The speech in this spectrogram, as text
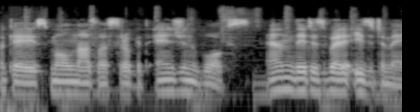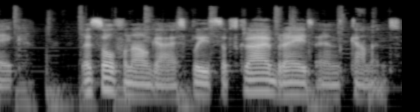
Okay, small nozzleless rocket engine works, and it is very easy to make. That's all for now guys, please subscribe, rate and comment.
